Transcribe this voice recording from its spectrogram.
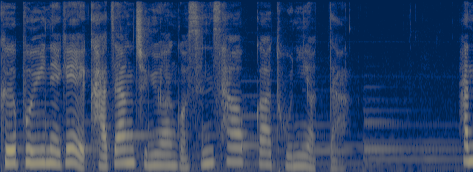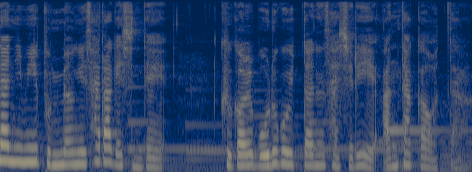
그 부인에게 가장 중요한 것은 사업과 돈이었다. 하나님이 분명히 살아계신데 그걸 모르고 있다는 사실이 안타까웠다.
